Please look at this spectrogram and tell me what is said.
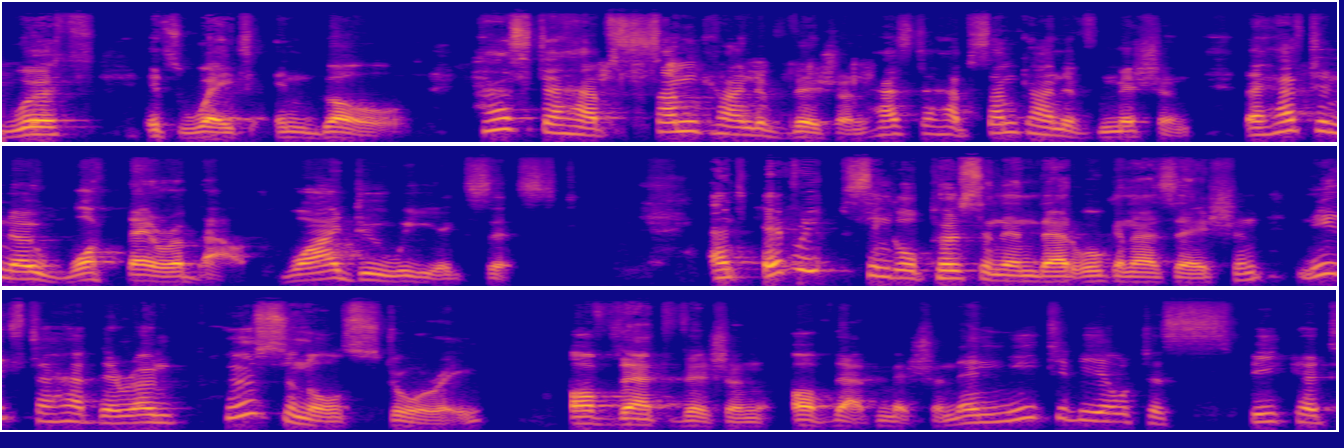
worth its weight in gold has to have some kind of vision, has to have some kind of mission. They have to know what they're about. Why do we exist? And every single person in that organization needs to have their own personal story of that vision, of that mission. They need to be able to speak it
